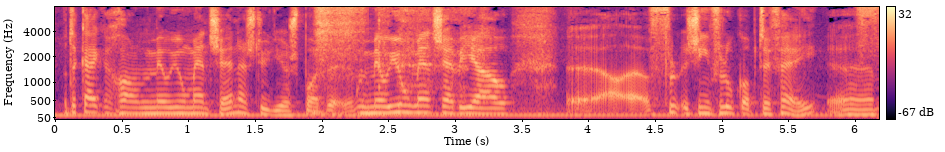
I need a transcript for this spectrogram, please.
want er kijken gewoon een miljoen mensen hè, naar Studiosport. Een miljoen mensen hebben jou eh, vlo- zien vloeken op tv. Ehm, Ik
